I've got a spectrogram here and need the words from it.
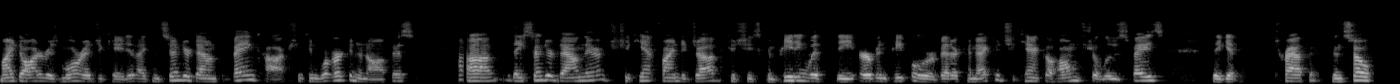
my daughter is more educated. I can send her down to Bangkok. She can work in an office. Uh, they send her down there. She can't find a job because she's competing with the urban people who are better connected. She can't go home. She'll lose face. They get trafficked. And so,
